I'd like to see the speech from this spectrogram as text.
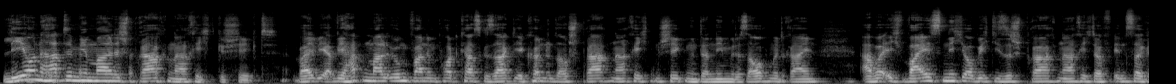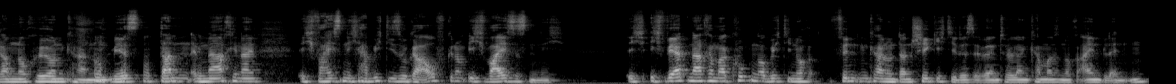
Leon hatte mir mal eine Sprachnachricht geschickt, weil wir, wir hatten mal irgendwann im Podcast gesagt, ihr könnt uns auch Sprachnachrichten schicken und dann nehmen wir das auch mit rein aber ich weiß nicht, ob ich diese Sprachnachricht auf Instagram noch hören kann. Und mir ist dann im Nachhinein, ich weiß nicht, habe ich die sogar aufgenommen? Ich weiß es nicht. Ich, ich werde nachher mal gucken, ob ich die noch finden kann und dann schicke ich dir das eventuell, dann kann man es noch einblenden.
